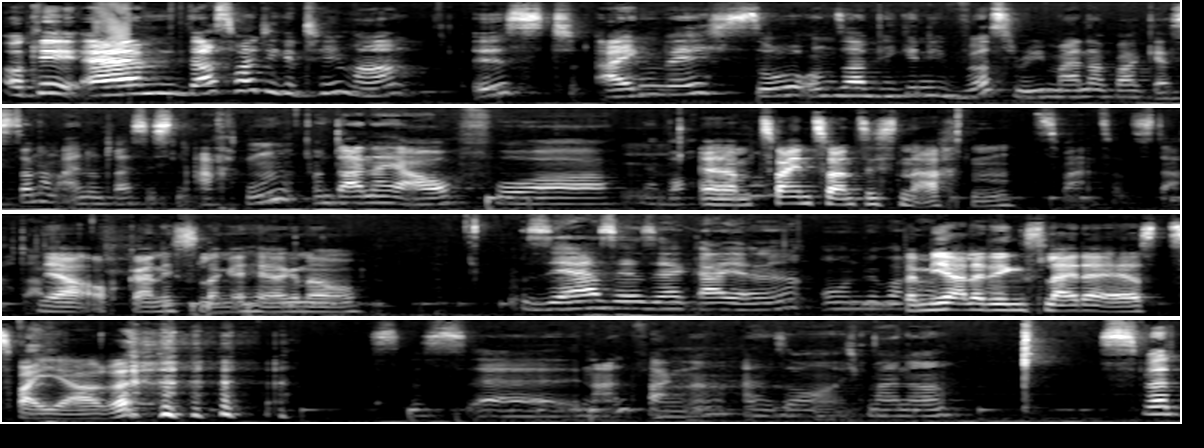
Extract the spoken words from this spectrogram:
Okay, ähm, das heutige Thema ist eigentlich so unser Veganiversary. Meiner war gestern am 31.08. und deiner ja auch vor einer Woche. Ähm, oder 22.08. so. 22.08. Ja, auch gar nicht so lange her, genau. Sehr, sehr, sehr geil. Und wir Bei mir allerdings leider erst zwei Jahre. Ist äh, ein Anfang, ne? Also, ich meine, es wird,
